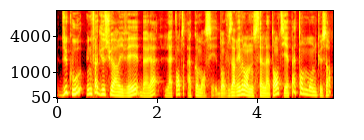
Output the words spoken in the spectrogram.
du coup, une fois que je suis arrivé, bah là, l'attente a commencé. Donc, vous arrivez dans une salle d'attente, il n'y a pas tant de monde que ça.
